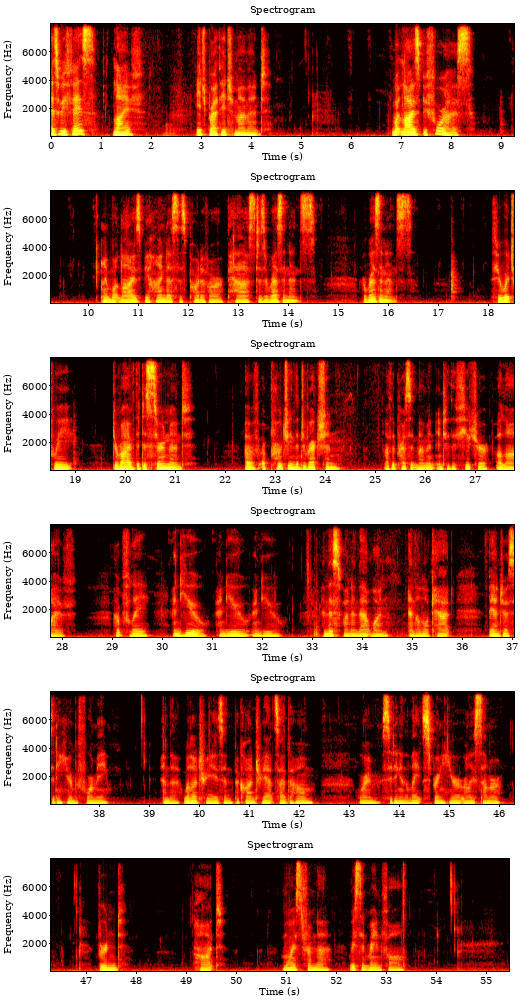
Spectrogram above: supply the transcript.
As we face life, each breath, each moment, what lies before us and what lies behind us as part of our past is a resonance, a resonance through which we derive the discernment of approaching the direction of the present moment into the future alive, hopefully and you, and you, and you, and this one, and that one, and the little cat banjo sitting here before me, and the willow trees and pecan tree outside the home where I'm sitting in the late spring here, early summer, verdant, hot, moist from the recent rainfall.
